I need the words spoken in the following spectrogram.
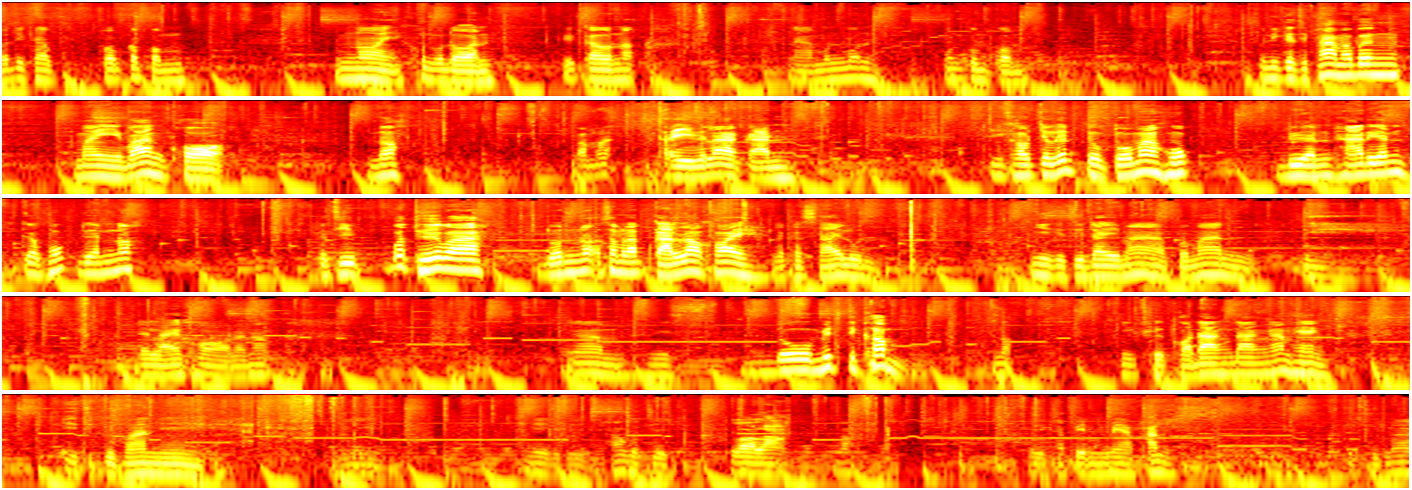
วัสดีครับพบกับผมนุ่มน้อยคนอุดร คือเก่าเนาะหนามุนมุนมุนกลมๆวันนี้กสิพามาเบิ่งไม่ว่างคอเนาะประมาณใช้เวลาการที่เขาเจะเล่นเติบโตมาหกเดือนหาเดือนเกือบหกเดือนเนาะก็ที่บ่ถือว่าโดนเนาะสำหรับการล่อค่อย แล้วก็สายรุ่น นี่ก็สิได้มาประมาณนี่ ได้หลายคอแล้วเนาะงามนี่โดมิติคัมเนาะนี่ถือขอดังดังงามแห้งอีที่ประมาณนี้นี่นี่ก็สิเข้ากับสิรอลากเนาะนี่ถ้าเป็นแม่พันธุ์ก็สิมา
